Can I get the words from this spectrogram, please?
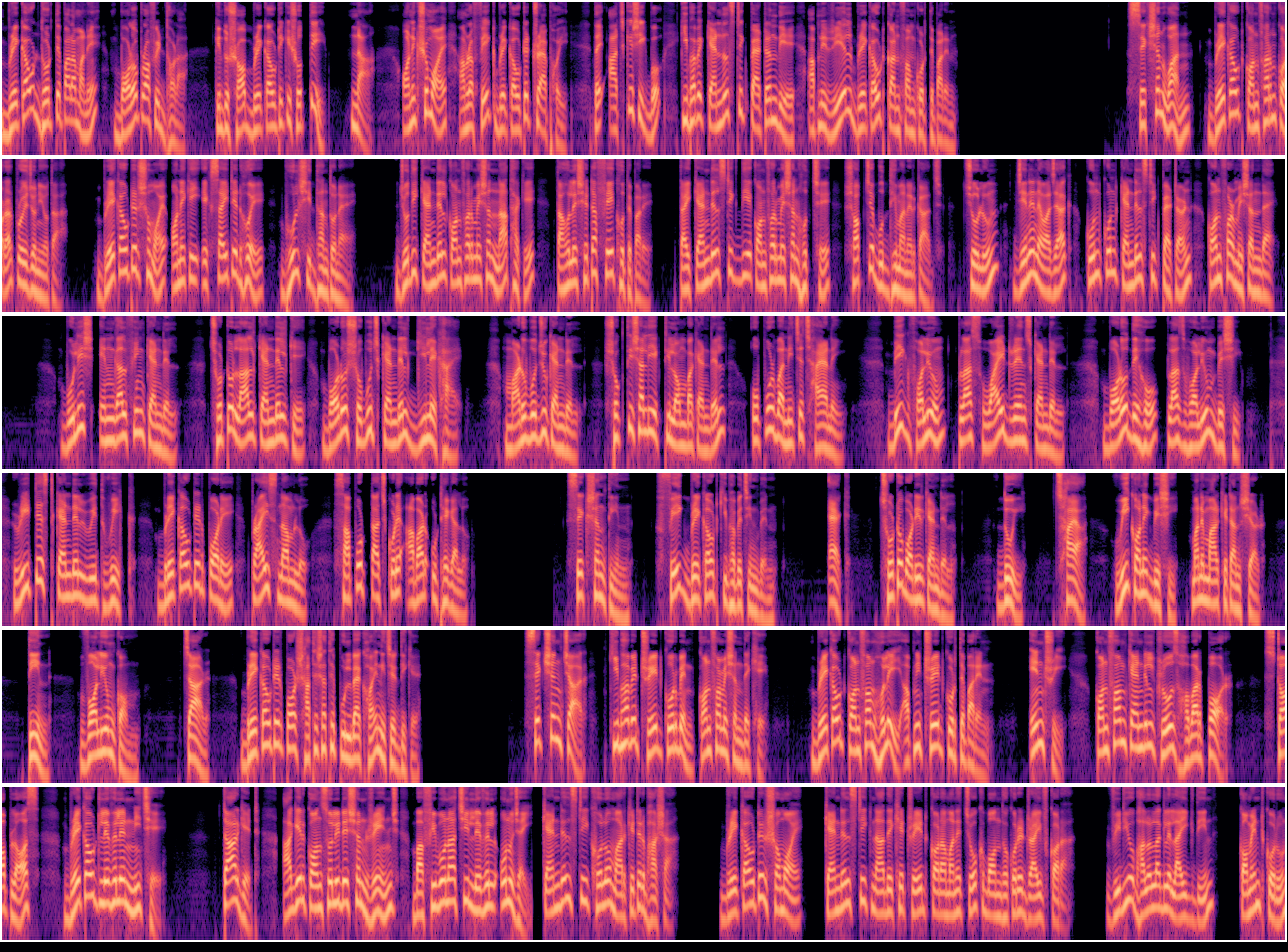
Breakout ধরতে পারা মানে বড় প্রফিট ধরা। কিন্তু সব ব্রেকআউটই কি সত্যি? না। অনেক সময় আমরা ফেক ব্রেকআউটে ট্র্যাপ হই। তাই আজকে শিখব কীভাবে ক্যান্ডেলস্টিক প্যাটার্ন দিয়ে আপনি রিয়েল ব্রেকআউট কনফার্ম করতে পারেন। সেকশন ওয়ান ব্রেকআউট কনফার্ম করার প্রয়োজনীয়তা। ব্রেকআউটের সময় অনেকেই এক্সাইটেড হয়ে ভুল সিদ্ধান্ত নেয়। যদি ক্যান্ডেল কনফার্মেশন না থাকে, তাহলে সেটা ফেক হতে পারে। তাই ক্যান্ডেলস্টিক দিয়ে কনফার্মেশন হচ্ছে সবচেয়ে বুদ্ধিমানের কাজ। চলুন জেনে নেওয়া যাক কোন কোন ক্যান্ডেলস্টিক প্যাটার্ন কনফার্মেশন দেয়। বুলিশ এনগালফিং ক্যান্ডেল ছোট লাল ক্যান্ডেলকে বড় সবুজ ক্যান্ডেল গিলে খায়। মারুবজু ক্যান্ডেল শক্তিশালী একটি লম্বা ক্যান্ডেল, ওপর বা নিচে ছায়া নেই। Big volume plus wide range candle বড় দেহ প্লাস ভলিউম বেশি। রিটেস্ট ক্যান্ডেল উইথ উইক, ব্রেকআউটের পরে প্রাইস নামল, সাপোর্ট টাচ করে আবার উঠে গেল। সেকশন তিন, ফেক ব্রেকআউট কীভাবে চিনবেন? এক, ছোট বডির ক্যান্ডেল। দুই, ছায়া, উইক অনেক বেশি মানে মার্কেট আনশেয়ার। তিন, ভলিউম কম। চার, ব্রেকআউটের পর সাথে সাথে পুলব্যাক হয় নিচের দিকে। সেকশন চার কীভাবে ট্রেড করবেন কনফার্মেশন দেখে। ব্রেকআউট কনফার্ম হলেই আপনি ট্রেড করতে পারেন। এন্ট্রি, কনফার্ম ক্যান্ডেল ক্লোজ হবার পর। স্টপ লস, ব্রেকআউট লেভেলের নিচে। টার্গেট, আগের কনসোলিডেশন রেঞ্জ বা ফিবোনাচি লেভেল অনুযায়ী। ক্যান্ডেলস্টিক হল মার্কেটের ভাষা। ব্রেকআউটের সময়, ক্যান্ডেলস্টিক না দেখে ট্রেড করা মানে চোখ বন্ধ করে ড্রাইভ করা। ভিডিও ভালো লাগলে লাইক দিন, কমেন্ট করুন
